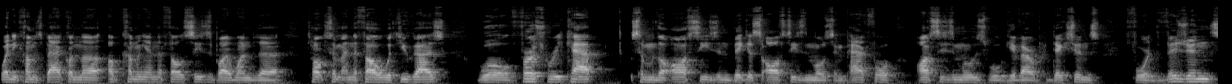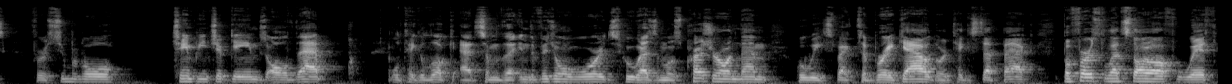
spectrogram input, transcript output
when he comes back on the upcoming NFL season. But I wanted to talk some NFL with you guys. We'll first recap some of the offseason, biggest offseason, most impactful offseason moves. We'll give our predictions for divisions, for Super Bowl, championship games, all of that. We'll take a look at some of the individual awards, who has the most pressure on them, who we expect to break out or take a step back. But first, let's start off with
